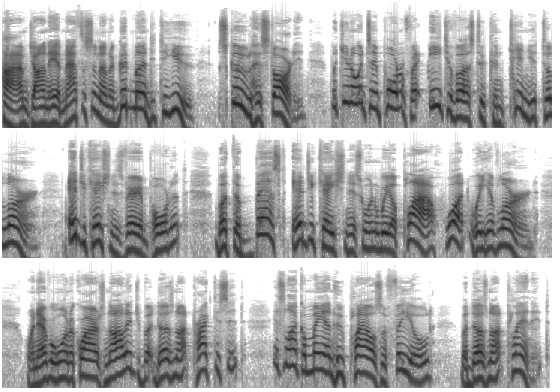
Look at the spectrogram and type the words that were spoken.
Hi, I'm John Ed Mathison, and a good Monday to you. School has started, but you know it's important for each of us to continue to learn. Education is very important, but the best education is when we apply what we have learned. Whenever one acquires knowledge but does not practice it, it's like a man who plows a field but does not plant it.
